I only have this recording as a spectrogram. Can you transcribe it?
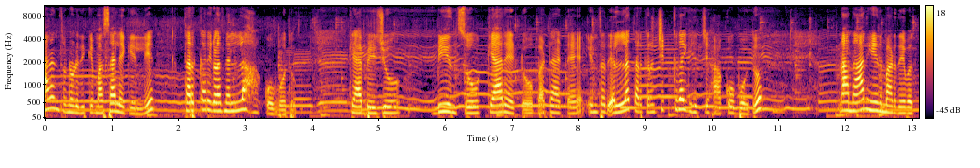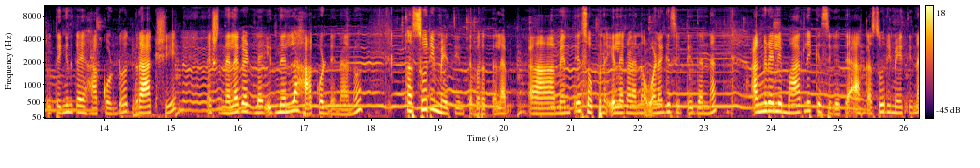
ಆನಂತರ ನೋಡೋದಕ್ಕೆ ಮಸಾಲೆಗೆ ಇಲ್ಲಿ ತರಕಾರಿಗಳನ್ನೆಲ್ಲ ಹಾಕ್ಕೋಬೋದು. ಕ್ಯಾಬೇಜು, ಬೀನ್ಸು, ಕ್ಯಾರೆಟು, ಬಟಾಟೆ ಇಂಥದ್ದು ಎಲ್ಲ ತರಕಾರಿ ಚಿಕ್ಕದಾಗಿ ಹೆಚ್ಚಿ ಹಾಕೋಬೋದು ನಾ ನಾನು ಏನು ಮಾಡಿದೆ ಇವತ್ತು? ತೆಂಗಿನಕಾಯಿ ಹಾಕ್ಕೊಂಡು, ದ್ರಾಕ್ಷಿ, ನೆಕ್ಸ್ಟ್ ನೆಲಗಡಲೆ ಇದನ್ನೆಲ್ಲ ಹಾಕ್ಕೊಂಡೆ ನಾನು. ಕಸೂರಿ ಮೇತಿ ಅಂತ ಬರುತ್ತಲ್ಲ ಮೆಂತ್ಯ ಸೊಪ್ಪಿನ ಎಲೆಗಳನ್ನು ಒಣಗಿಸಿಟ್ಟಿದ್ದನ್ನು ಅಂಗಡಿಯಲ್ಲಿ ಮಾರಲಿಕ್ಕೆ ಸಿಗುತ್ತೆ. ಆ ಕಸೂರಿ ಮೇತಿನ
